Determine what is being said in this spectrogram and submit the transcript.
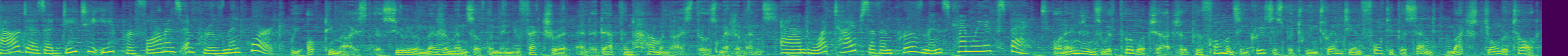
How does a DTE performance improvement work? We optimized the serial measurements of the manufacturer and adapt and harmonize those measurements. And what types of improvements can we expect? On engines with turbocharger, performance increases between 20 and 40%, much stronger torque,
